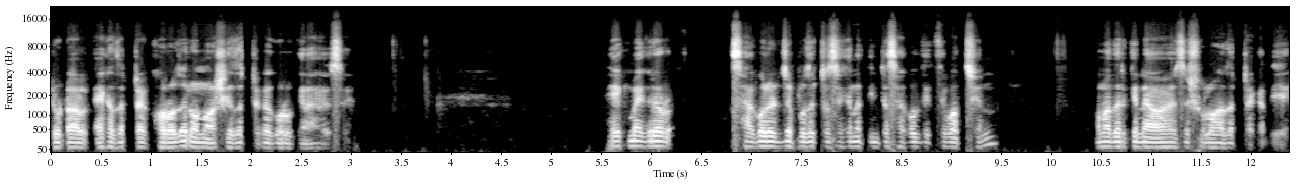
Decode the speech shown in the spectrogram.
টোটাল এক হাজার টাকা খরচ আর উনআশি হাজার টাকা গরু কেনা হয়েছে। হেক ম্যাগ্রের ছাগলের যে প্রজেক্ট আছে সেখানে তিনটা ছাগল দেখতে পাচ্ছেন। ওনাদেরকে নেওয়া হয়েছে ষোলো হাজার টাকা দিয়ে।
